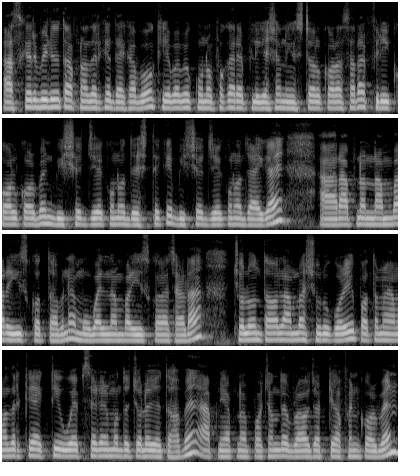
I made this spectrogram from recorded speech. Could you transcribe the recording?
আজকের ভিডিওতে আপনাদেরকে দেখাবো কীভাবে কোনো প্রকার অ্যাপ্লিকেশন ইনস্টল করা ছাড়া ফ্রি কল করবেন বিশ্বের যে কোনো দেশ থেকে, বিশ্বের যে কোনো জায়গায়। আর আপনার নাম্বার ইউজ করতে হবে না মোবাইল নাম্বার ইউজ করা ছাড়া। চলুন তাহলে আমরা শুরু করি। প্রথমে আমাদেরকে একটি ওয়েবসাইটের মধ্যে চলে যেতে হবে। আপনি আপনার পছন্দের ব্রাউজারটি ওপেন করবেন।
